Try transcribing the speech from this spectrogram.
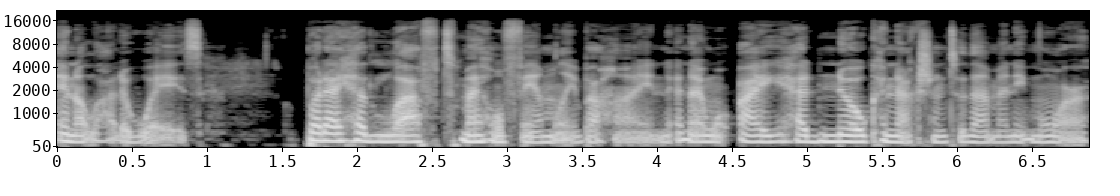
in a lot of ways. But I had left my whole family behind and I, I had no connection to them anymore.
